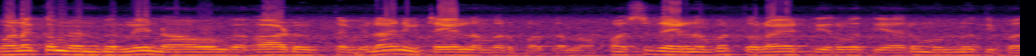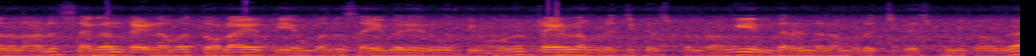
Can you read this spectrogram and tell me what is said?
வணக்கம் நண்பர்களே நான் உங்கள் ஹார்ட் ஒர்க் தமிழாக இன்றைக்கி ட்ரையல் நம்பர் பார்த்துடலாம். ஃபர்ஸ்ட் ட்ரையல் நம்பர் தொள்ளாயிரத்தி இருபத்தி ஆறு முந்நூற்றி பதினாலு செகண்ட் ட்ரையல் நம்பர் தொள்ளாயிரத்தி எண்பது சைபர் இருபத்தி மூணு. ட்ரையல் நம்பர் வச்சு கெஸ் பண்ணுறவங்க இந்த ரெண்டு நம்பர் வச்சு கெஸ் பண்ணிக்கோங்க.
